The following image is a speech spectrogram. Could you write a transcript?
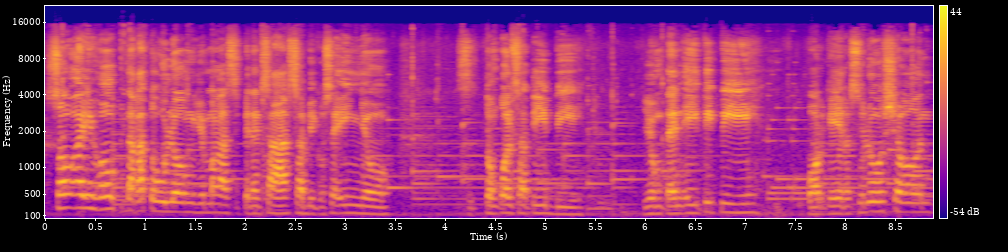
So I hope nakatulong yung mga pinagsasabi ko sa inyo tungkol sa TV, yung 1080p, 4K resolution,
